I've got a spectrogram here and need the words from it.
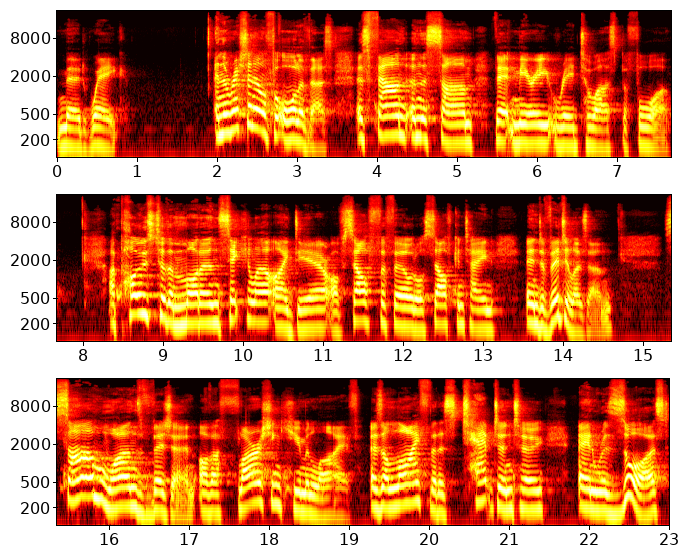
midweek. And the rationale for all of this is found in the psalm that Mary read to us before. Opposed to the modern secular idea of self fulfilled or self contained individualism, 1's vision of a flourishing human life is a life that is tapped into and resourced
